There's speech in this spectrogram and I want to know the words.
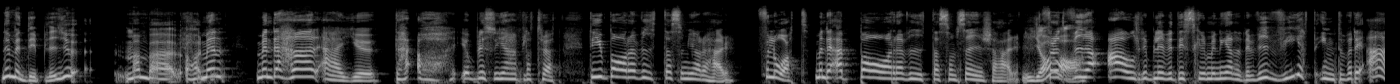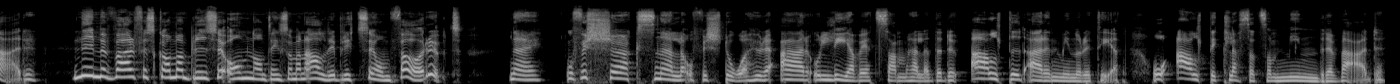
Nej men det blir ju, man bara, har Men, men det här är ju, det här, åh, jag blir så jävla trött. Det är ju bara vita som gör det här. Förlåt, men det är bara vita som säger så här. Ja. För att vi har aldrig blivit diskriminerade. Vi vet inte vad det är. nej men varför ska man bry sig om någonting som man aldrig brytt sig om förut? Nej. Och försök snälla att förstå hur det är att leva i ett samhälle där du alltid är en minoritet och alltid klassat som mindre värd.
